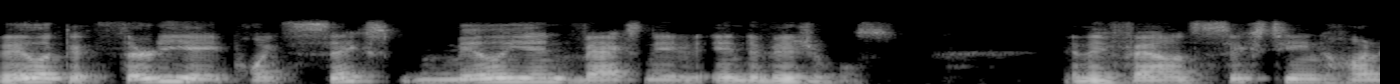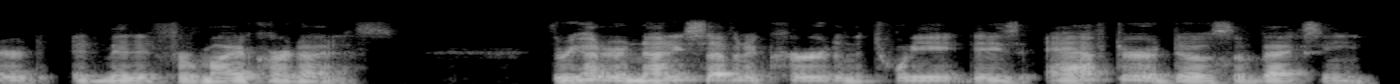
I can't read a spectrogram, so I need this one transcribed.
they looked at 38.6 million vaccinated individuals and they found 1,600 admitted for myocarditis. 397 occurred in the 28 days after a dose of vaccine.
